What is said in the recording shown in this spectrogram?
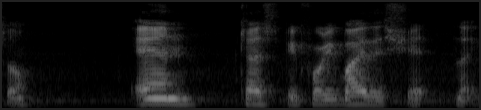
so. And just before you buy this shit like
